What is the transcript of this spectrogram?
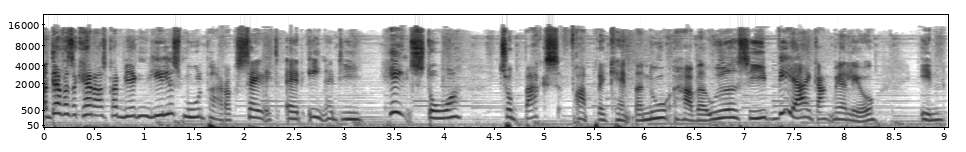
Og derfor så kan det også godt virke en lille smule paradoxalt, at en af de helt store tobaksfabrikanter nu har været ude og sige, vi er i gang med at lave en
